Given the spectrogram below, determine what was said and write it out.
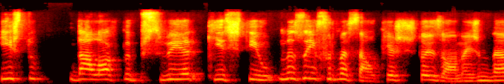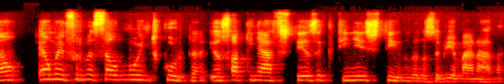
Isto dá logo para perceber que existiu, mas a informação que estes dois homens me dão é uma informação muito curta. Eu só tinha a certeza que tinha existido, mas não sabia mais nada.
